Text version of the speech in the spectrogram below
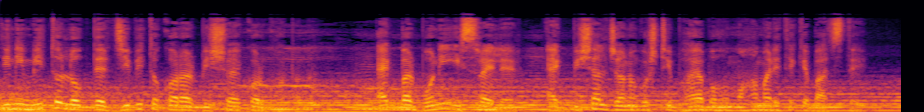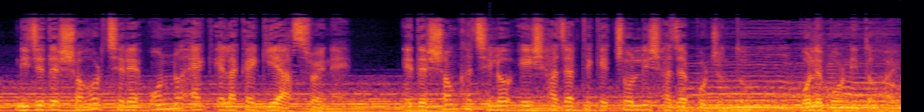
তিনি মৃত লোকদের জীবিত করার বিস্ময়কর ঘটনা। একবার বনি ইসরায়েলের এক বিশাল জনগোষ্ঠী ভয়াবহ মহামারী থেকে বাঁচতে নিজেদের শহর ছেড়ে অন্য এক এলাকায় গিয়ে আশ্রয় নেয়। এদের সংখ্যা ছিল এই হাজার থেকে চল্লিশ হাজার পর্যন্ত বলে বর্ণিত হয়।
